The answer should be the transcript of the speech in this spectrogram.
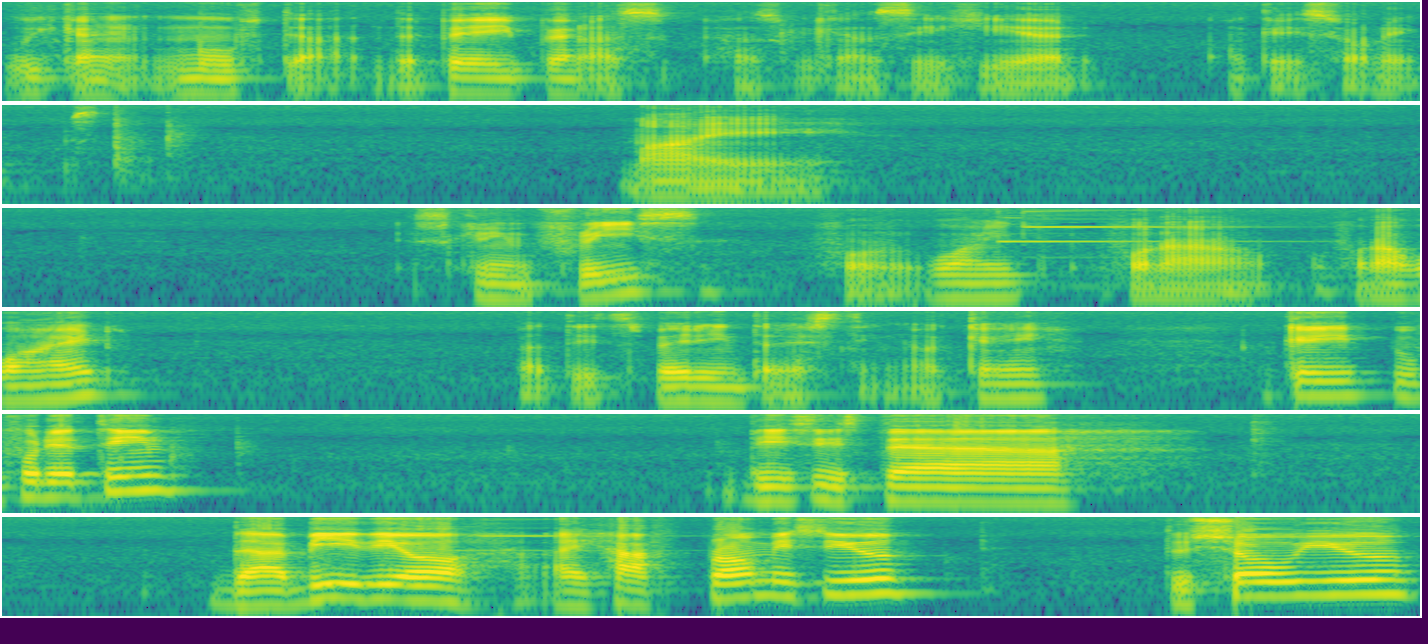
we can move the, the paper as, as we can see here. Okay sorry. My screen freeze for white for a for a while but it's very interesting okay? Okay before your team this is the the video I have promised you to show you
